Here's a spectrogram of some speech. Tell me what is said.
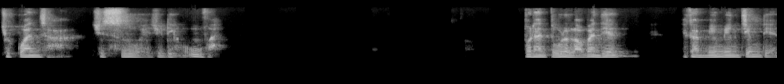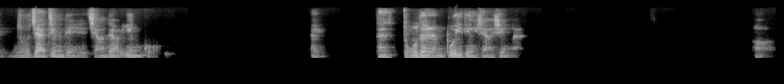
去观察。去思维，去领悟啊！不然读了老半天，你看明明经典，儒家经典也强调因果，哎，但读的人不一定相信啊。哦，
